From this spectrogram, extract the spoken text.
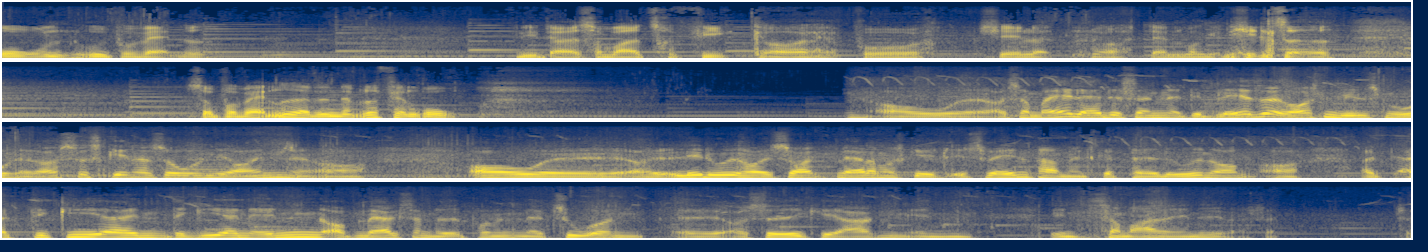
roen ude på vandet. Fordi der er så meget trafik og øh, på Sjælland og Danmark i det hele taget. Så på vandet er det nemt at finde ro. Og, øh, og som regel er det sådan, at det blæser jo også en lille smule, eller også så skinner solen i øjnene, og, og, øh, og lidt ude i horisonten er der måske et, et svanepar, man skal padle udenom, og, og, og det, giver en, det giver en anden opmærksomhed på naturen øh, at sidde i kajakken, end, end så meget andet i hvert fald. Så.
